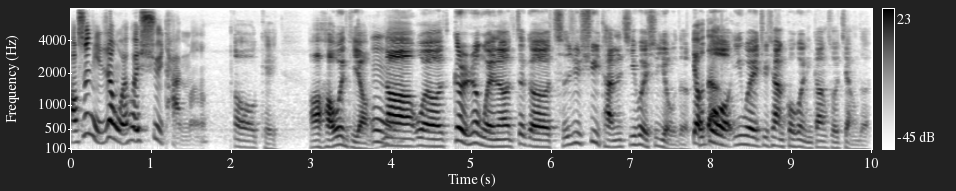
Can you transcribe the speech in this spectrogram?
老师，你认为会续弹吗？OK。好好问题哦，那我个人认为呢，这个持续续谈的机会是有的。有的。不过因为就像 Coco 你刚刚所讲的，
